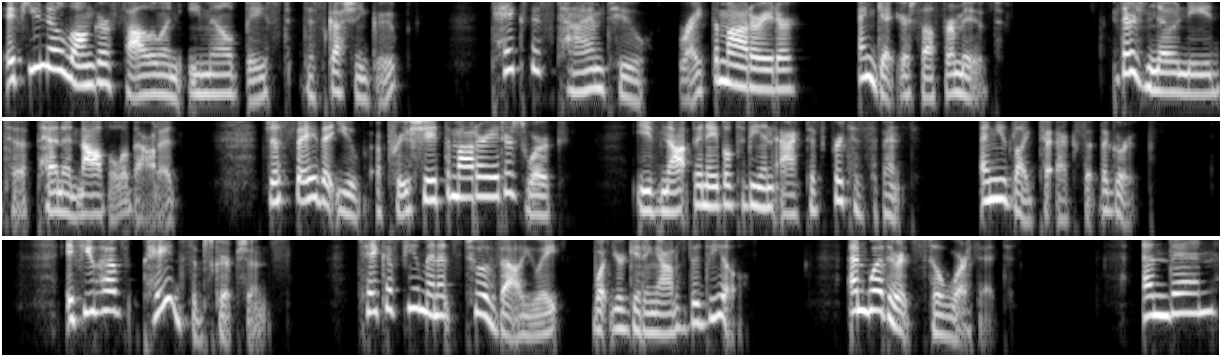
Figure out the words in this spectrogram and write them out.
If you no longer follow an email based discussion group, take this time to write the moderator and get yourself removed. There's no need to pen a novel about it. Just say that you appreciate the moderator's work you've not been able to be an active participant, and you'd like to exit the group. If you have paid subscriptions, take a few minutes to evaluate what you're getting out of the deal and whether it's still worth it. And then,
